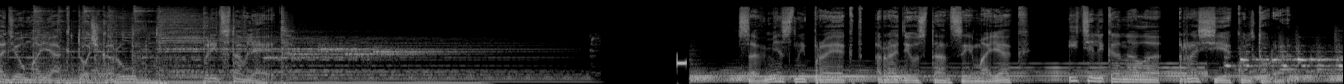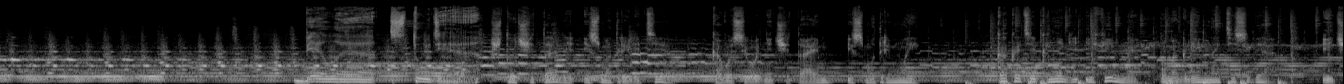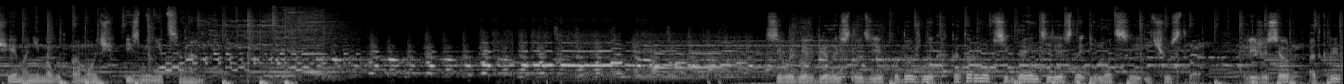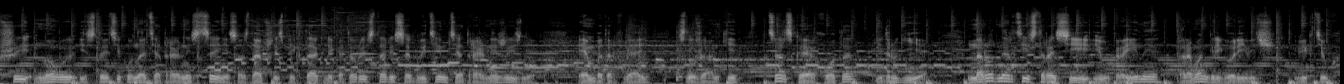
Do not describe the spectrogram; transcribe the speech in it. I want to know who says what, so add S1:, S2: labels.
S1: Радиомаяк.ру представляет. Совместный проект радиостанции «Маяк» и телеканала «Россия. Культура». Белая студия.
S2: Что читали и смотрели те, кого сегодня читаем и смотрим мы. Как эти книги и фильмы помогли им найти себя – и чем они могут помочь измениться нам. Сегодня в «Белой студии» художник, которому всегда интересны эмоции и чувства. Режиссер, открывший новую эстетику на театральной сцене, создавший спектакли, которые стали событием театральной жизни. «М. Баттерфляй», «Служанки», «Царская охота» и другие. Народный артист России и Украины Роман Григорьевич Виктюк.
